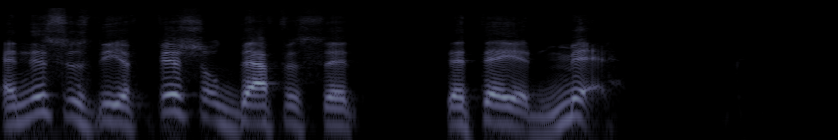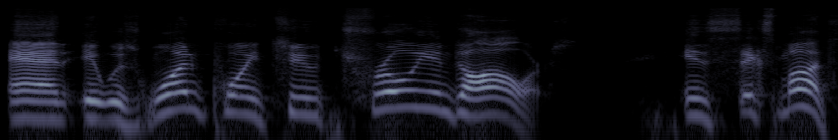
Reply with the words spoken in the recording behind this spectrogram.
And this is the official deficit that they admit. And it was $1.2 trillion in six months.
